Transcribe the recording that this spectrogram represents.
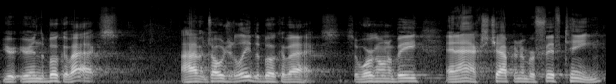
you're in the book of Acts. I haven't told you to leave the book of Acts. So we're going to be in Acts chapter number 15.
